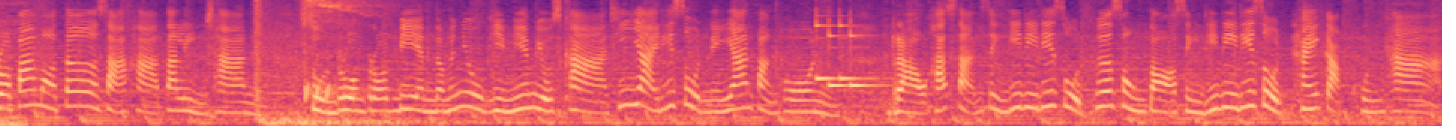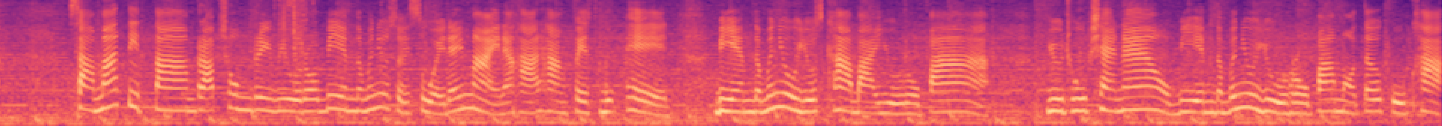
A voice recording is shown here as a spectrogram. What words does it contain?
โรป้ามอเตอร์ สาขาตลิ่งชัน ศูนย์รวมรถ BMW Premium Used Car ที่ใหญ่ที่สุดในย่านฝั่งทน เราคัดสรรสิ่งที่ดีที่สุดเพื่อส่งต่อสิ่งที่ดีที่สุดให้กับคุณค่ะ สามารถติดตามรับชมรีวิวรถ BMW สวยๆ ได้ใหม่นะคะ ทาง Facebook Page BMW Used Car by Europa YouTube Channel BMW Europa Motor Group ค่ะ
